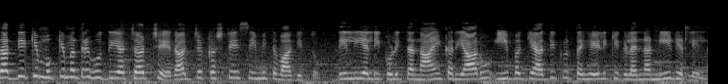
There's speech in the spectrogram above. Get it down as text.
ಸದ್ಯಕ್ಕೆ ಮುಖ್ಯಮಂತ್ರಿ ಹುದ್ದೆಯ ಚರ್ಚೆ ರಾಜ್ಯಕ್ಕಷ್ಟೇ ಸೀಮಿತವಾಗಿತ್ತು. ದಿಲ್ಲಿಯಲ್ಲಿ ಕುಳಿತ ನಾಯಕರು ಯಾರೂ ಈ ಬಗ್ಗೆ ಅಧಿಕೃತ ಹೇಳಿಕೆಗಳನ್ನು ನೀಡಿರಲಿಲ್ಲ.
